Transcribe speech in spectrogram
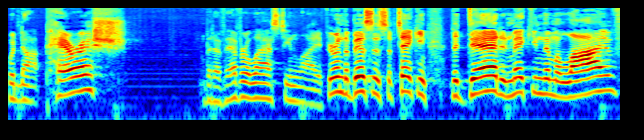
would not perish, but have everlasting life. You're in the business of taking the dead and making them alive.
